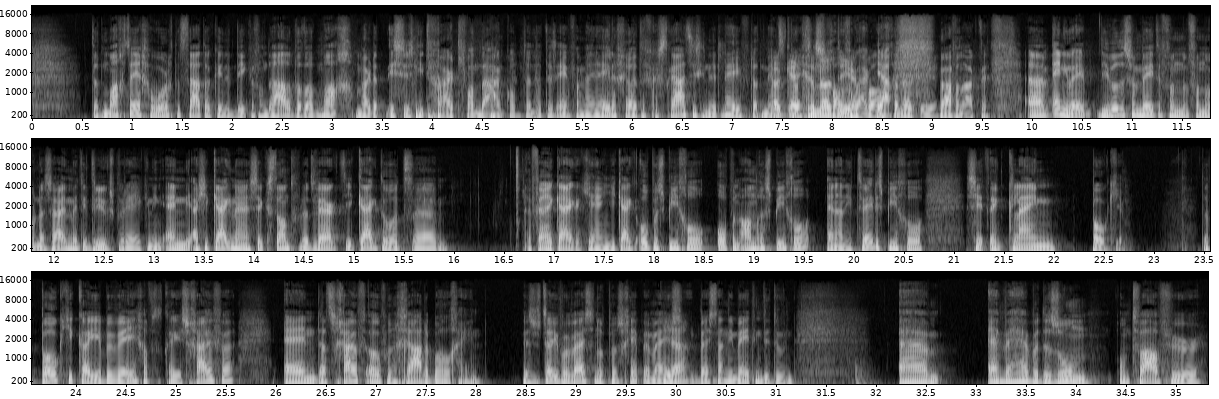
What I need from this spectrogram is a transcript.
Dat mag tegenwoordig. Dat staat ook in de dikke van Dalen dat dat mag. Maar dat is dus niet waar het vandaan komt. En dat is een van mijn hele grote frustraties in het leven. Dat mensen Oké, dat dus genoteerd, gebruiken. Paul. Ja, Genoteerd. Waarvan akte. Ehm, anyway, die wil dus van meten van, van noord naar zuid met die driehoeksberekening. En als je kijkt naar een sextant, hoe dat werkt, je kijkt door het ehm, verrekijkertje heen. Je kijkt op een spiegel, op een andere spiegel. En aan die tweede spiegel zit een klein pookje. Dat pookje kan je bewegen of dat kan je schuiven. En dat schuift over een gradenboog heen. Dus stel je voor, wij staan op een schip en wij, Ja. wij staan die meting te doen. Ehm, en we hebben de zon om 12 uur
